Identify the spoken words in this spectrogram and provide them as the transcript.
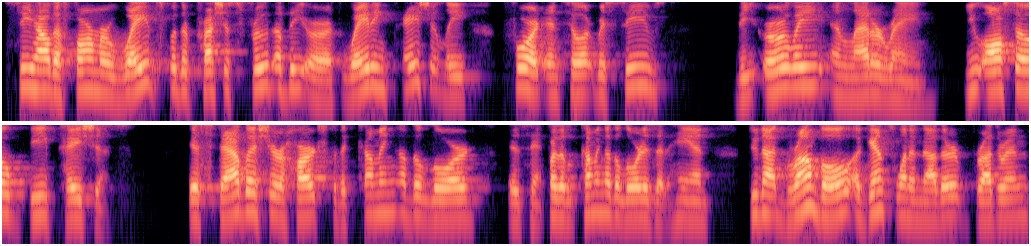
See how the farmer waits for the precious fruit of the earth, waiting patiently for it until it receives the early and latter rain. You also be patient. Establish your hearts for the coming of the Lord is for the coming of the Lord is at hand. Do not grumble against one another, brethren,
